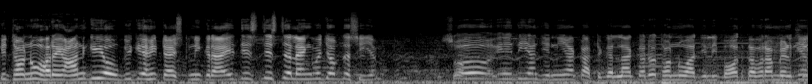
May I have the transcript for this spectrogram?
ਕਿ ਤੁਹਾਨੂੰ ਹਰਿਆਣਗੀ ਹੋਊਗੀ ਕਿ ਅਸੀਂ ਟੈਸਟ ਨਹੀਂ ਕਰਾਏ। This this the language of ਦਾ ਸੀਐਮ ਸੋ ਇਹਦੀਆਂ ਜਿੰਨੀਆਂ ਘੱਟ ਗੱਲਾਂ ਕਰੋ, ਤੁਹਾਨੂੰ ਅੱਜ ਲਈ ਬਹੁਤ ਖਬਰਾਂ ਮਿਲ ਗਈਆਂ।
